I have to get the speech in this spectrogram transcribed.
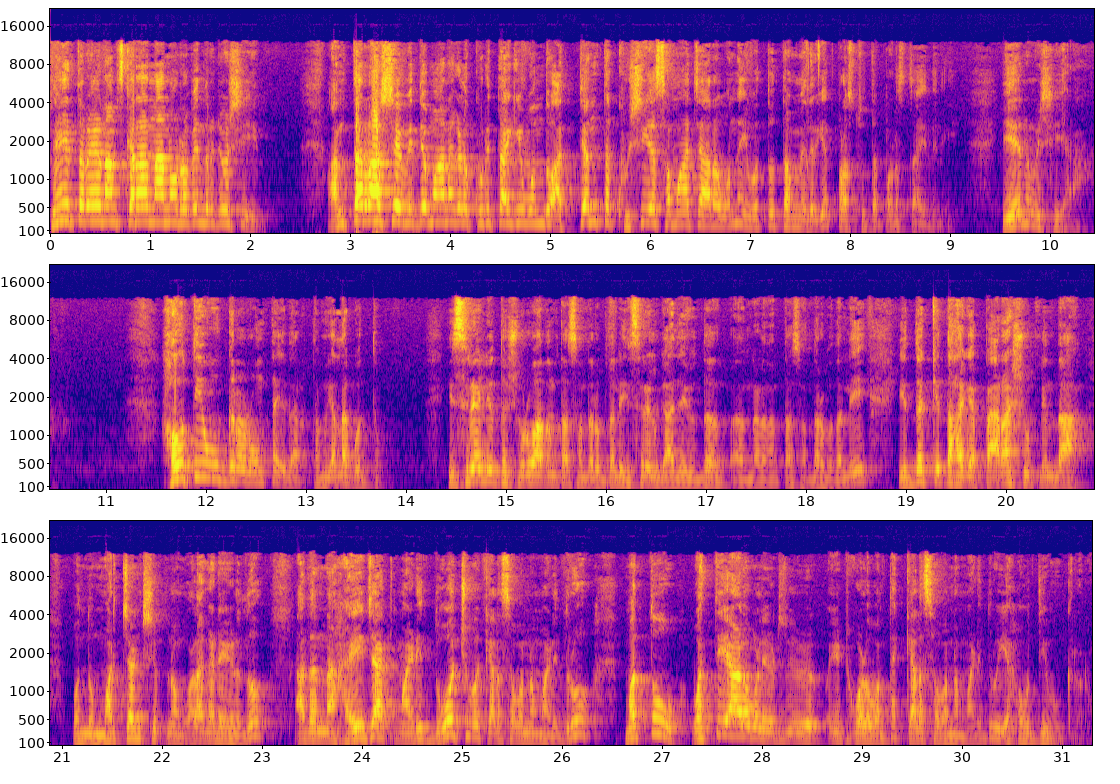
ಸ್ನೇಹಿತರೇ, ನಮಸ್ಕಾರ. ನಾನು ರವೀಂದ್ರ ಜೋಶಿ. ಅಂತಾರಾಷ್ಟ್ರೀಯ ವಿದ್ಯಮಾನಗಳ ಕುರಿತಾಗಿ ಒಂದು ಅತ್ಯಂತ ಖುಷಿಯ ಸಮಾಚಾರವನ್ನು ಇವತ್ತು ತಮ್ಮೆದುರಿಗೆ ಪ್ರಸ್ತುತಪಡಿಸ್ತಾ ಇದ್ದೀನಿ. ಏನು ವಿಷಯ? ಹೌತಿ ಉಗ್ರರು ಅಂತ ಇದ್ದಾರೆ, ತಮಗೆಲ್ಲ ಗೊತ್ತು. ಇಸ್ರೇಲ್ ಯುದ್ಧ ಶುರುವಾದಂಥ ಸಂದರ್ಭದಲ್ಲಿ, ಇಸ್ರೇಲ್ ಗಾಜಾ ಯುದ್ಧ ನಡೆದಂಥ ಸಂದರ್ಭದಲ್ಲಿ, ಇದ್ದಕ್ಕಿದ್ದ ಹಾಗೆ ಪ್ಯಾರಾಶೂಟ್ನಿಂದ ಒಂದು ಮರ್ಚೆಂಟ್ ಶಿಪ್ನ ಒಳಗಡೆ ಇಳಿದು ಅದನ್ನು ಹೈಜಾಕ್ ಮಾಡಿ ದೋಚುವ ಕೆಲಸವನ್ನು ಮಾಡಿದರು ಮತ್ತು ಒತ್ತೆಯಾಳುಗಳು ಇಟ್ ಇಟ್ಕೊಳ್ಳುವಂಥ ಕೆಲಸವನ್ನು ಮಾಡಿದರು ಈ ಹೌತಿ ಉಗ್ರರು.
